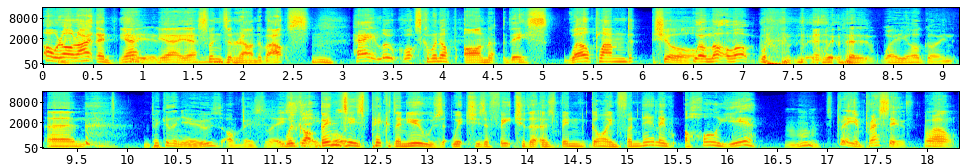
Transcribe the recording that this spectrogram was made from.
Oh, we're all right then. Yeah, Cheers. yeah, yeah. Swings and roundabouts. Hey, Luke, what's coming up on this well-planned show? well, not a lot with the way you're going. Um, pick of the news, obviously. we've got staple. Pick of the news, which is a feature that has been going for nearly a whole year. Mm. It's pretty impressive. Well,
